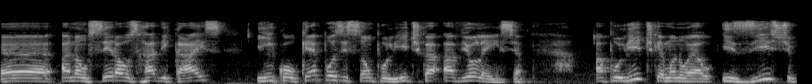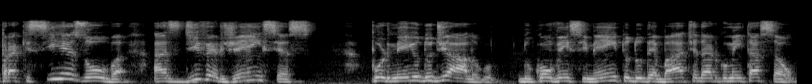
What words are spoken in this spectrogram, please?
é, a não ser aos radicais e em qualquer posição política a violência. A política, Emanuel, existe para que se resolva as divergências por meio do diálogo, do convencimento, do debate e da argumentação.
